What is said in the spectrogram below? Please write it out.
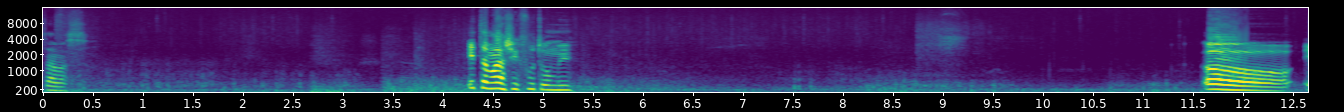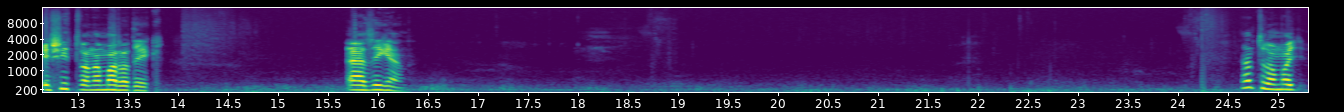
Szevasz. Itt a másik futómű. Ó, és itt van a maradék. Ez igen. Nem tudom, hogy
